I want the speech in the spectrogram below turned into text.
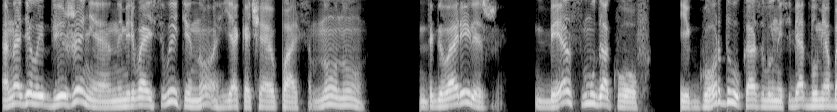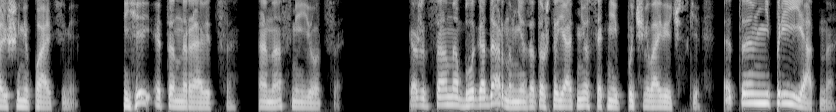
Она делает движение, намереваясь выйти, но я качаю пальцем. Ну-ну. Договорились же. Без мудаков. И гордо указываю на себя двумя большими пальцами. Ей это нравится. Она смеется. Кажется, она благодарна мне за то, что я отнесся к ней по-человечески. Это неприятно.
